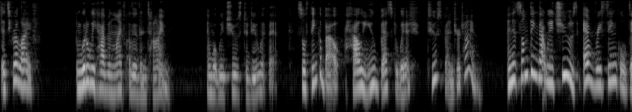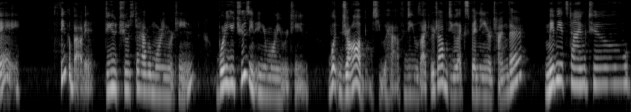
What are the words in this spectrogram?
It's your life. And what do we have in life other than time and what we choose to do with it? So think about how you best wish to spend your time. And it's something that we choose every single day. Think about it. Do you choose to have a morning routine? What are you choosing in your morning routine? What job do you have? Do you like your job? Do you like spending your time there? Maybe it's time to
